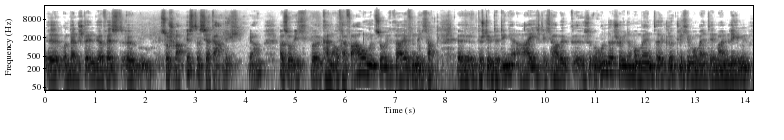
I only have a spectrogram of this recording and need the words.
Äh, und dann stellen wir fest, ähm, so schlapp ist das ja gar nicht. Ja, also ich äh, kann auf Erfahrungen zurückgreifen. Ich habe äh, bestimmte Dinge erreicht. Ich habe wunderschöne Momente, glückliche Momente in meinem Leben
